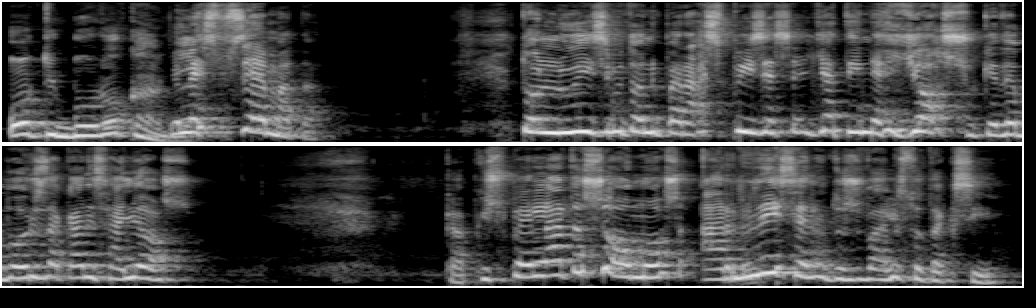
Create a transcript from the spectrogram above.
Ό,τι μπορώ κάνω. Λες ψέματα. Τον Λουίζι τον υπερασπίζεσαι γιατί είναι γιο σου και δεν μπορείς να κάνεις αλλιώς. Κάποιους πελάτες όμως αρνείσαι να τους βάλεις στο ταξί.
